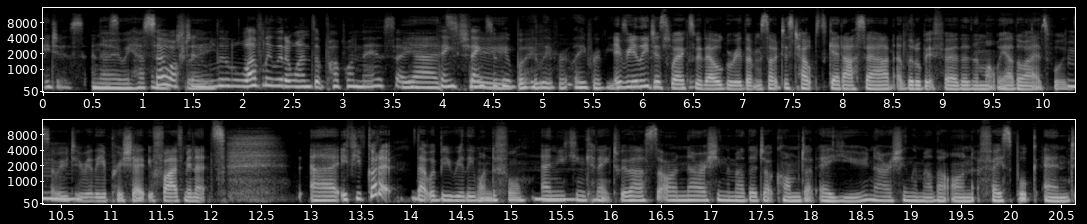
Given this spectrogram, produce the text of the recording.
ages. And No, we haven't So often, little lovely little ones that pop on there. So Yeah, thanks, thanks to people who leave leave reviews. It really just works with algorithms, so it just helps get us out a little bit further than what we otherwise would. So Mm. we do really appreciate your five minutes. Uh, if you've got it, that would be really wonderful. And Mm. you can connect with us on nourishingthemother.com.au, Nourishing the Mother on Facebook and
